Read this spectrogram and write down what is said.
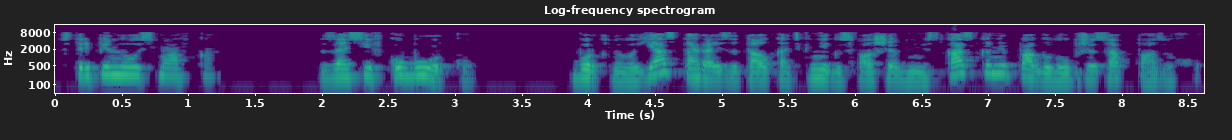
встрепенулась Мавка. За сивку-бурку, буркнула я, стараясь затолкать книгу с волшебными сказками поглубже за пазуху.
